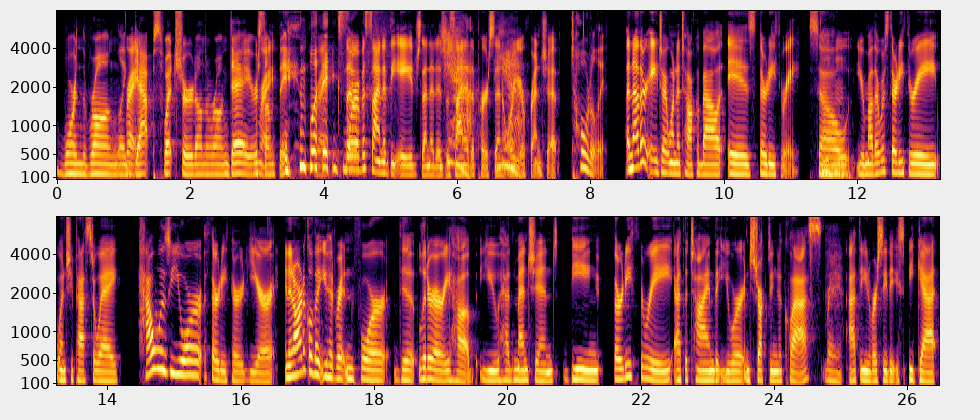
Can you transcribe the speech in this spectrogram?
worn the wrong like Right. gap sweatshirt on the wrong day or Right. something like right. so more of a sign of the age than it is a sign of the person or your friendship. totally Another age I want to talk about is 33. So Mhm. your mother was 33 when she passed away. How was your 33rd year? In an article that you had written for the Literary Hub, you had mentioned being 33 at the time that you were instructing a class Right. at the university that you speak at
